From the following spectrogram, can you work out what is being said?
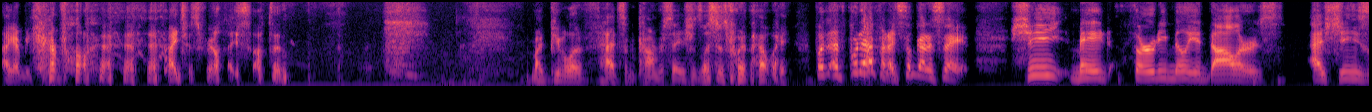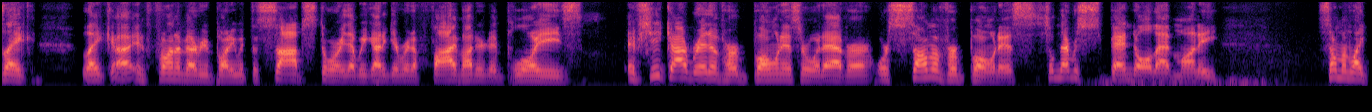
I got to be careful. I just realized something. My people have had some conversations. Let's just put it that way. But but it, I still got to say it. She made $30 million as she's like, like uh, in front of everybody with the sob story that we got to get rid of 500 employees. If she got rid of her bonus or whatever, or some of her bonus, she'll never spend all that money. Someone like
